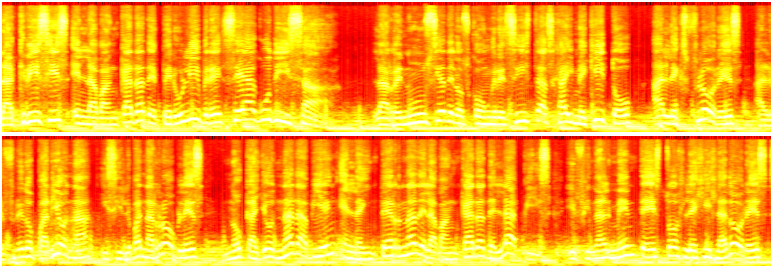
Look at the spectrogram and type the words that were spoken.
La crisis en la bancada de Perú Libre se agudiza. La renuncia de los congresistas Jaime Quito, Alex Flores, Alfredo Pariona y Silvana Robles no cayó nada bien en la interna de la bancada del lápiz y finalmente estos legisladores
